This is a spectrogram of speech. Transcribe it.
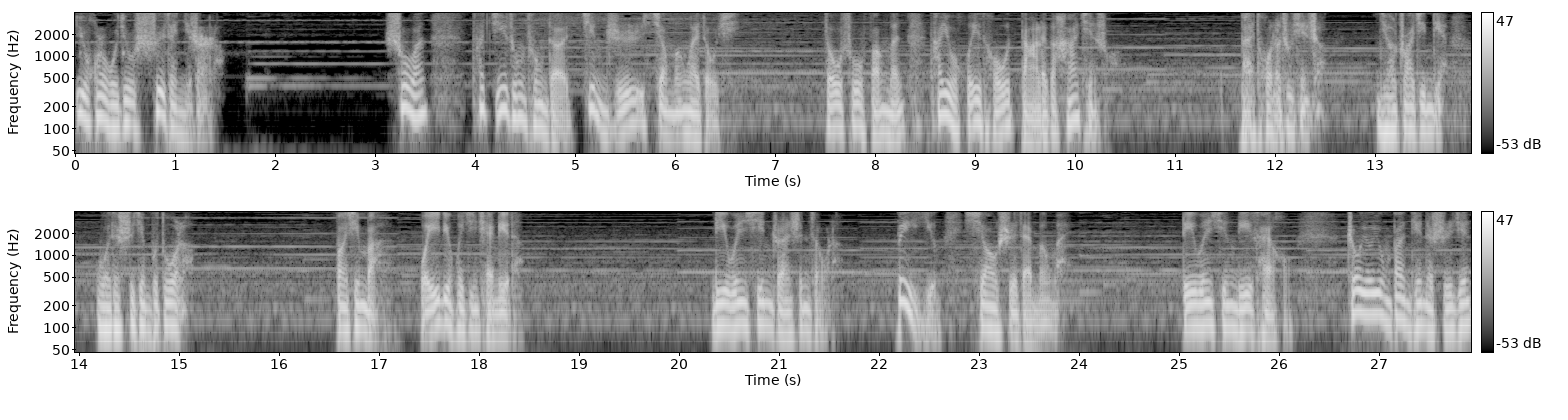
一会儿我就睡在你这儿了。说完，他急匆匆的径直向门外走去。走出房门，他又回头打了个哈欠，说：“拜托了，周先生，你要抓紧点，我的时间不多了。”放心吧，我一定会尽全力的。李文新转身走了，背影消失在门外。李文新离开后。周游用半天的时间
